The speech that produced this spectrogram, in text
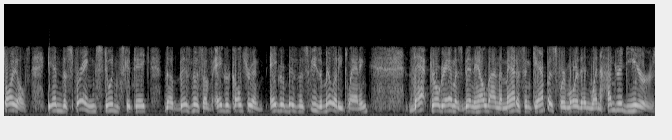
soils. In the spring, students could take the business of agriculture and agribusiness feasibility planning. That program has been held on the Madison campus for more than 100 years.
